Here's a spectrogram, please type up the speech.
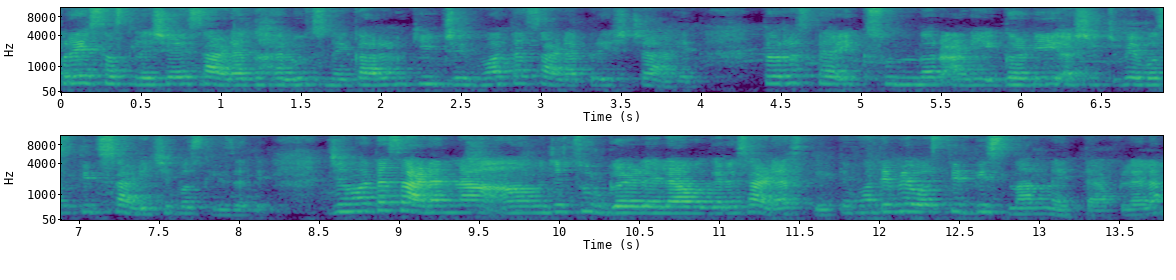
प्रेस असल्याशिवाय साड्या घालूच नाही कारण की जेव्हा त्या साड्या प्रेसच्या आहेत तरच त्या एक सुंदर आणि घडी अशी व्यवस्थित साडीची बसली जाते. जेव्हा त्या साड्यांना म्हणजे चुरगळलेल्या वगैरे साड्या असतील तेव्हा ते व्यवस्थित दिसणार नाहीत त्या आपल्याला.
